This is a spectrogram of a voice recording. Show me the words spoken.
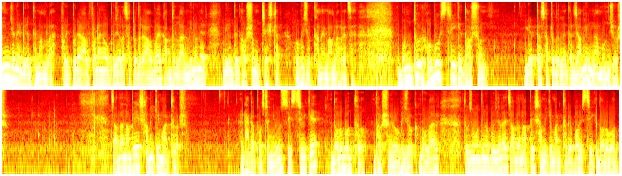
তিনজনের বিরুদ্ধে মামলা। ফরিদপুরের আলফাডাঙ্গা উপজেলা ছাত্রদলের আহ্বায়ক আবদুল্লাহ মিলনের বিরুদ্ধে ধর্ষণ চেষ্টার অভিযোগ থানায় মামলা হয়েছে। বন্ধুর হবু স্ত্রীকে ধর্ষণ, গ্রেপ্তার ছাত্রদল নেতার জামিন নামঞ্জুর। চাঁদা না পেয়ে স্বামীকে মারধর, ঢাকা পোস্টের নিউজ, স্ত্রীকে দলবদ্ধ ধর্ষণের অভিযোগ। ভোলার তজুমুদ্দিন উপজেলায় চাঁদা না পেয়ে স্বামীকে মারধরের পর স্ত্রীকে দলবদ্ধ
